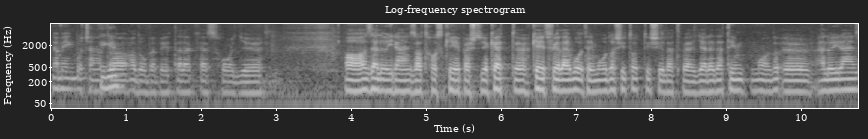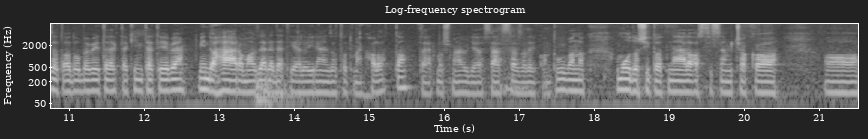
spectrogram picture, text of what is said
Ja, még bocsánat Igen. a adóbevételekhez, hogy az előirányzathoz képest, ugye kettő, kétféle volt egy módosított is, illetve egy eredeti mód, ö, előirányzat adóbevételek tekintetében. Mind a három az eredeti előirányzatot meghaladta, tehát most már ugye a 100%-on túl vannak. A módosítottnál azt hiszem csak a, a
